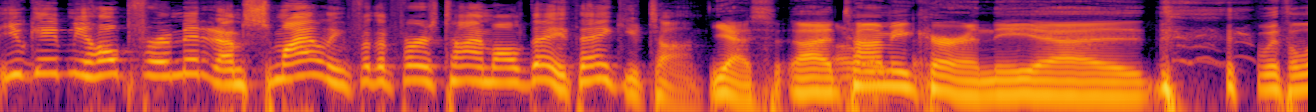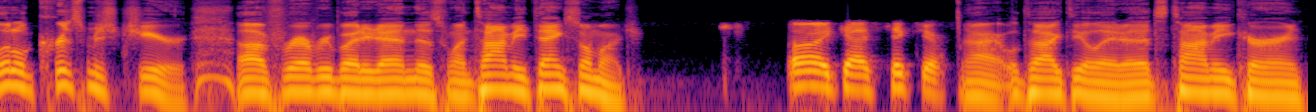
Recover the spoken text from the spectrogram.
You gave me hope for a minute. I'm smiling for the first time all day. Thank you, Tom. Yes, uh, Tommy Curran, the uh, with a little Christmas cheer uh, for everybody to end this one. Tommy, thanks so much. All right, guys, take care. All right, we'll talk to you later. That's Tommy Curran.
